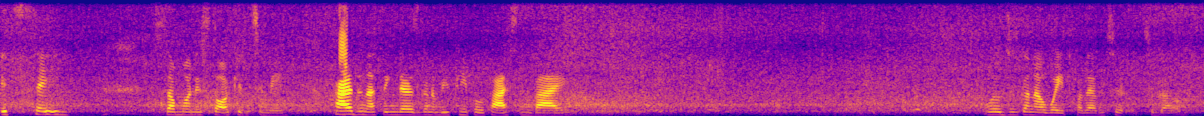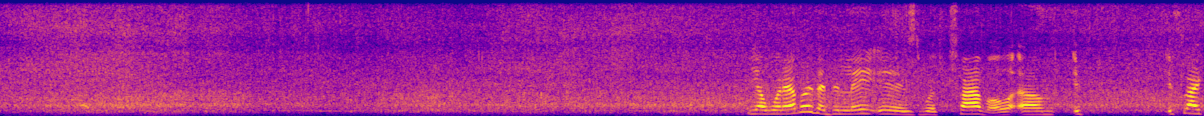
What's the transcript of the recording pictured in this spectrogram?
it's saying, someone is talking to me. Pardon, I think there's going to be people passing by. We're just going to wait for them to, to go. Yeah whatever the delay is with travel um, it's it's like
